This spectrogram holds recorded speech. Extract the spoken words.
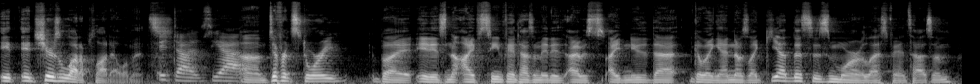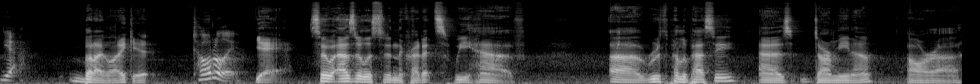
It, it shares a lot of plot elements it does. Yeah. um, different story but it is not i've seen phantasm it is i was i knew that going in and i was like yeah this is more or less phantasm yeah. but i like it Totally. yeah so as they're listed in the credits we have uh, ruth pelupessy as darmina our uh,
